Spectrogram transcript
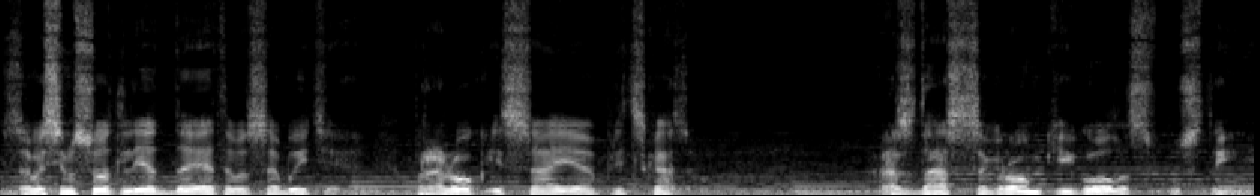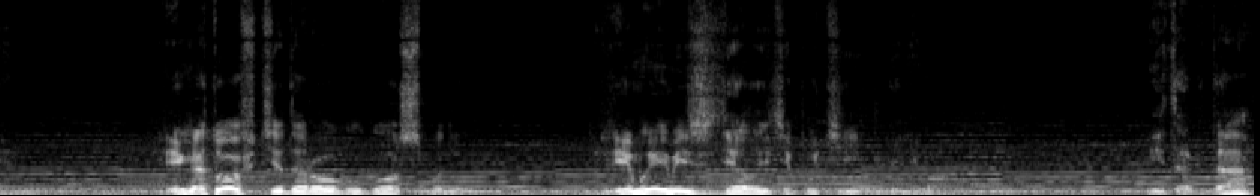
За 800 лет до этого события пророк Исаия предсказывал Раздастся громкий голос в пустыне Приготовьте дорогу Господу Прямыми сделайте пути для Него И тогда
